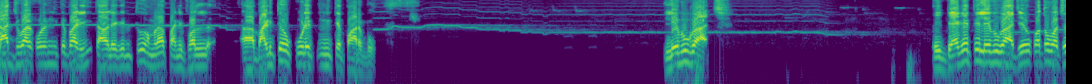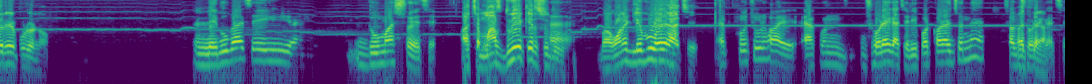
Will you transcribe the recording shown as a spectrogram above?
গাছ জোগাড় করে নিতে পারি তাহলে কিন্তু আমরা পানি ফল বাড়িতেও করে নিতে পারব। লেবু গাছ। এই ব্যাগেতে লেবু গাছ এও কত বছরের পুরনো? লেবু গাছ এই দু মাস হয়েছে। আচ্ছা মাস দুয়েকের শুধু? হ্যাঁ। বা অনেক লেবু হয়ে আছে। প্রচুর হয়। এখন ঝরে গেছে। রিপোর্ট করার জন্য সব ঝরে আচ্ছা। গেছে।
